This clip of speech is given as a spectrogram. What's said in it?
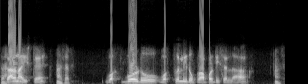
ಕಾರಣ ಇಷ್ಟೇ. ಹಾಂ ಸರ್. ವಕ್ಫ್ ಬೋರ್ಡು ವಕ್ಫಲ್ಲಿರೋ ಪ್ರಾಪರ್ಟೀಸ್ ಎಲ್ಲ ಹಾಂ. ಸರ್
